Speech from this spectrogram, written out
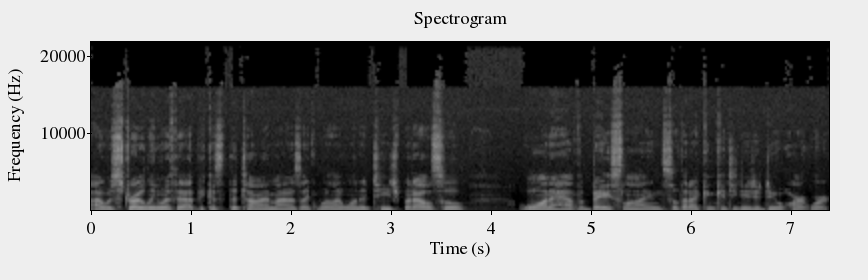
I was struggling with that because at the time I was like, well, I want to teach, but I also want to have a baseline so that I can continue to do artwork.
